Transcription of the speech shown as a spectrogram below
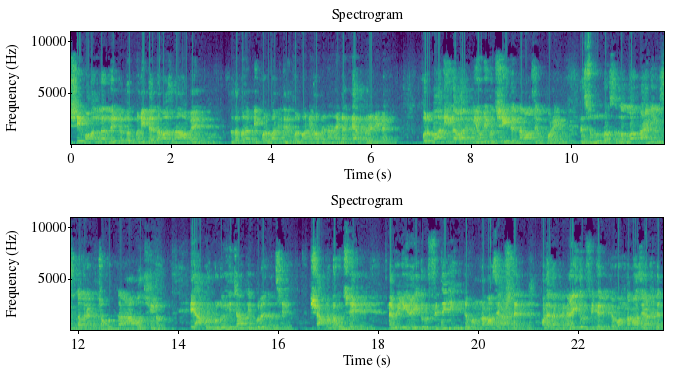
সেই মহল্লাতে যতক্ষণ ঈদের নামাজ না হবে, ততক্ষণ আপনি কোরবানি দিলে কোরবানি হবে না। এটা খেয়াল করে নেবেন। কোরবানি দেওয়ার নিয়মই হচ্ছে ঈদের নামাজের পরে। একটা চমৎকার আমল ছিল। এই আমলগুলো এই জাতি ভুলে যাচ্ছে। সে হচ্ছে ঈদুল যখন নামাজে আসতেন, মনে রাখবেন, ঈদুল যখন নামাজে আসতেন,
